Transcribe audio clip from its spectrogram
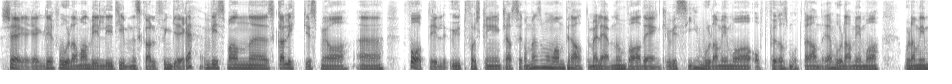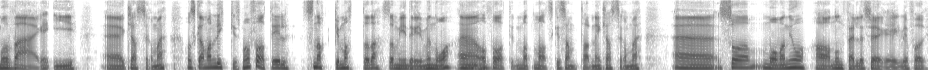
kjøreregler for hvordan man vil de timene skal fungere. Hvis man eh, skal lykkes med å uh, få til utforsking i klasserommet, så må man prate med elevene om hva det egentlig vil si. Hvordan vi må oppføre oss mot hverandre, hvordan vi må, hvordan vi må være i klasserommet. Og skal man lykkes med å få til snakke matte, da, som vi driver med nå, uh, og få til den matematiske samtalen i klasserommet, Eh, så må man jo ha noen felles kjøreregler for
